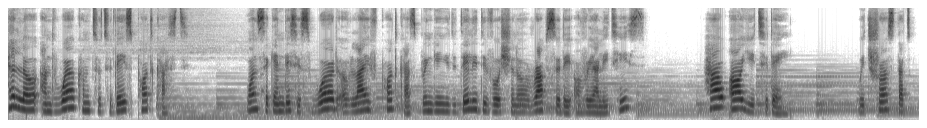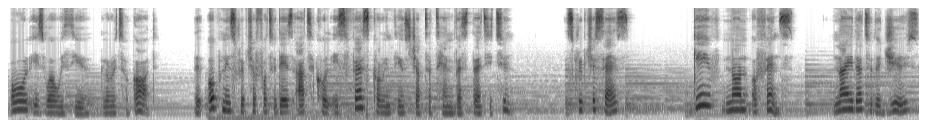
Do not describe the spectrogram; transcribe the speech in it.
Hello and welcome to today's podcast. Once again, this is Word of Life podcast bringing you the daily devotional rhapsody of realities. How are you today? We trust that all is well with you. Glory to God. The opening scripture for today's article is 1 Corinthians chapter 10 verse 32. The scripture says, "Give none offense, neither to the Jews,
